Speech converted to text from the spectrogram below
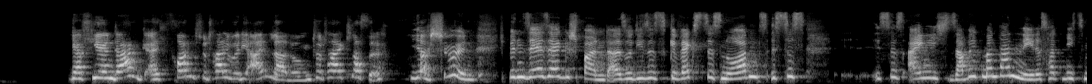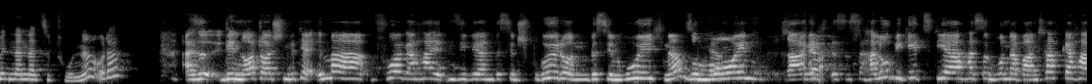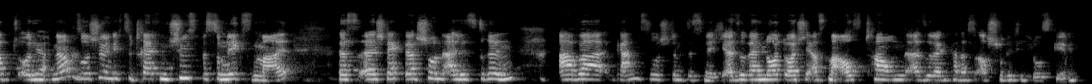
Ja, vielen Dank. Ich freue mich total über die Einladung. Total klasse. Ja, schön. Ich bin sehr, sehr gespannt. Also dieses Gewächs des Nordens, ist das, ist das eigentlich, sabbelt man dann? Nee, das hat nichts miteinander zu tun, ne? oder? Also den Norddeutschen wird ja immer vorgehalten, sie wären ein bisschen spröde und ein bisschen ruhig, ne? So moin, ja. ja. das ist Hallo, wie geht's dir? Hast du einen wunderbaren Tag gehabt und ja. ne, so schön dich zu treffen. Tschüss, bis zum nächsten Mal. Das äh, steckt da schon alles drin. Aber ganz so stimmt es nicht. Also wenn Norddeutsche erstmal auftauen, also dann kann das auch schon richtig losgehen.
